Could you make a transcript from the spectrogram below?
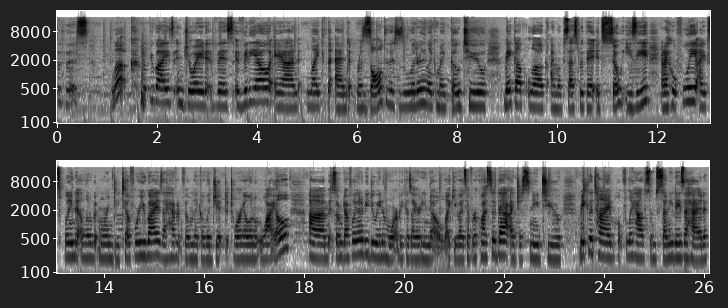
this look. Hope you guys enjoyed this video and like the end result. This is literally like my go-to makeup look. I'm obsessed with it. It's so easy and I hopefully I explained it a little bit more in detail for you guys. I haven't filmed like a legit tutorial in a while. Um, so I'm definitely going to be doing more because I already know like you guys have requested that. I just need to make the time, hopefully have some sunny days ahead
